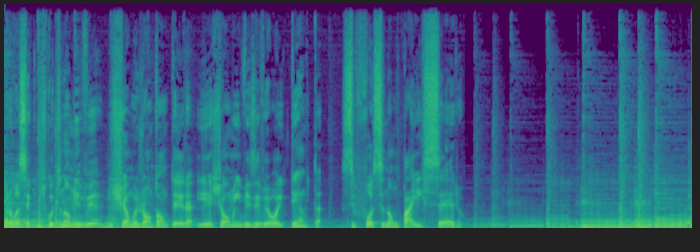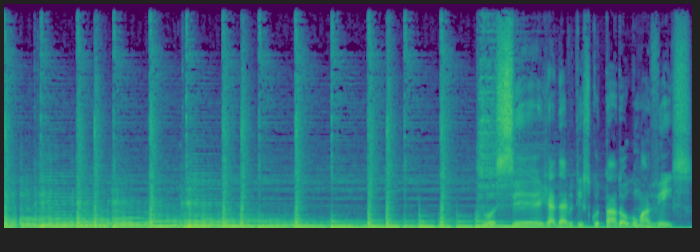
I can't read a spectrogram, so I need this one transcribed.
Para você que me e não me vê, me chamo João Tonteira e este é o Homem Invisível 80. Se fosse num país sério. Você já deve ter escutado alguma vez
